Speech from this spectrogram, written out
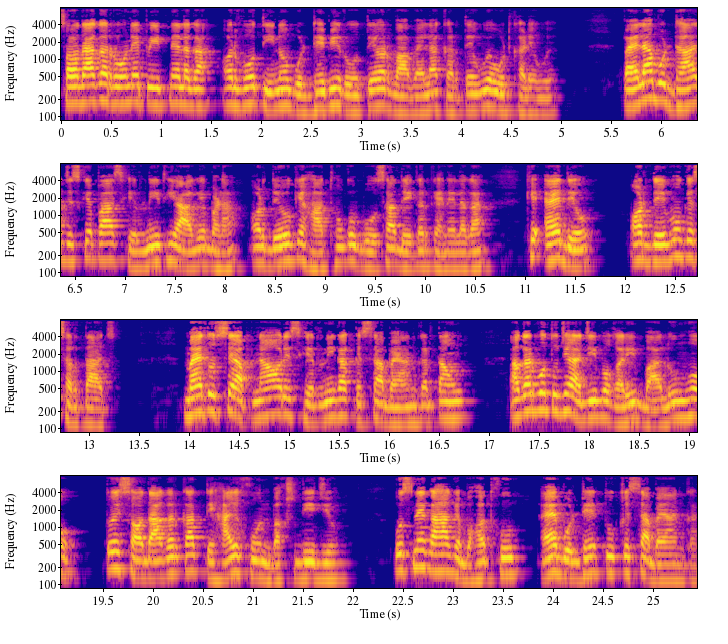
سوداگر رونے پیٹنے لگا اور وہ تینوں بڈھے بھی روتے اور واویلا کرتے ہوئے اٹھ کھڑے ہوئے۔ پہلا بڈھا جس کے پاس ہرنی تھی آگے بڑھا اور دیو کے ہاتھوں کو بوسا دے کر کہنے لگا کہ اے دیو اور دیووں کے سرتاج، میں تجھ سے اپنا اور اس ہرنی کا قصہ بیان کرتا ہوں۔ اگر وہ تجھے عجیب و غریب معلوم ہو تو اس سوداگر کا تہائی خون بخش دیجیو۔ اس نے کہا کہ بہت خوب، اے بڈھے، تو قصہ بیان کر۔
